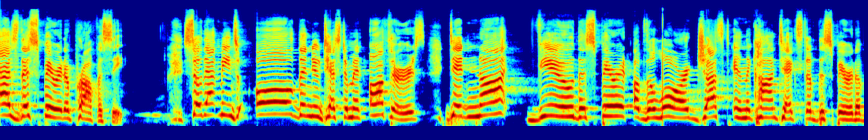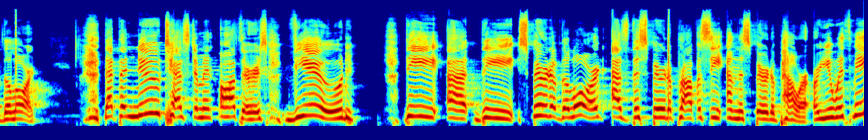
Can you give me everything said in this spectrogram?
as the spirit of prophecy. So that means all the New Testament authors did not view the Spirit of the Lord just in the context of the Spirit of the Lord. That the New Testament authors viewed the uh, the Spirit of the Lord as the Spirit of prophecy and the Spirit of power. Are you with me?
